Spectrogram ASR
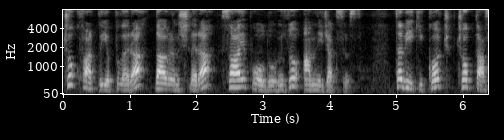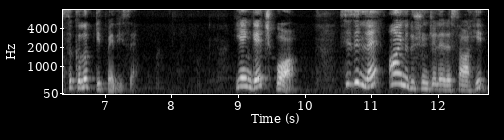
çok farklı yapılara, davranışlara sahip olduğunuzu anlayacaksınız. Tabii ki koç çoktan sıkılıp gitmediyse. Yengeç boğa. Sizinle aynı düşüncelere sahip,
